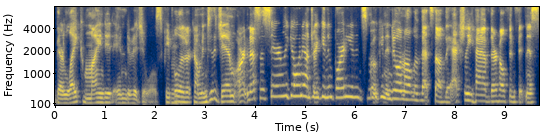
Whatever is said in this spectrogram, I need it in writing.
they're like-minded individuals. People mm-hmm. that are coming to the gym aren't necessarily going out drinking and partying and smoking and doing all of that stuff. They actually have their health and fitness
